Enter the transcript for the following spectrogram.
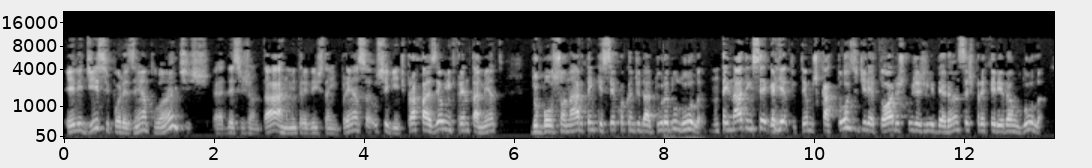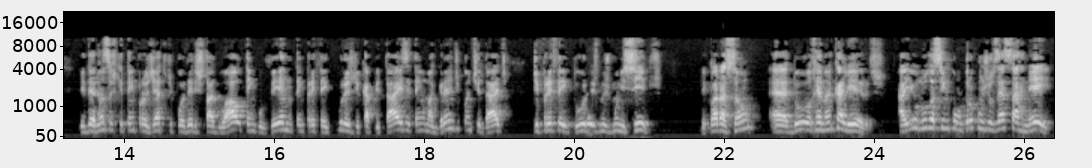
Ele disse, por exemplo, antes é, desse jantar, numa entrevista à imprensa, o seguinte: para fazer o enfrentamento do Bolsonaro tem que ser com a candidatura do Lula. Não tem nada em segredo. Temos 14 diretórios cujas lideranças preferirão Lula. Lideranças que têm projeto de poder estadual, têm governo, têm prefeituras de capitais e têm uma grande quantidade de prefeituras nos municípios. Declaração é, do Renan Calheiros. Aí o Lula se encontrou com José Sarney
